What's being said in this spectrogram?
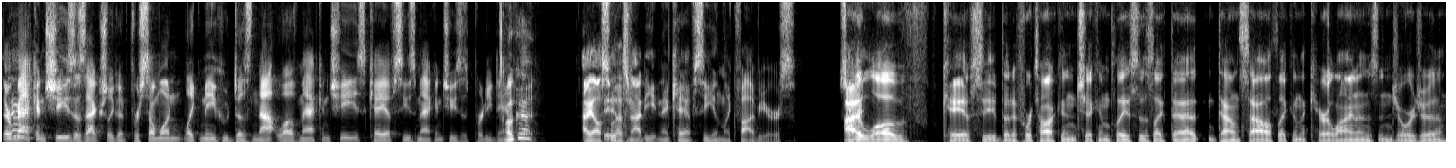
Their mac and cheese is actually good for someone like me who does not love mac and cheese. KFC's mac and cheese is pretty damn Okay. good. I also It's- have not eaten at KFC in like five years. So I love KFC, but if we're talking chicken places like that down south, like in the Carolinas and Georgia,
